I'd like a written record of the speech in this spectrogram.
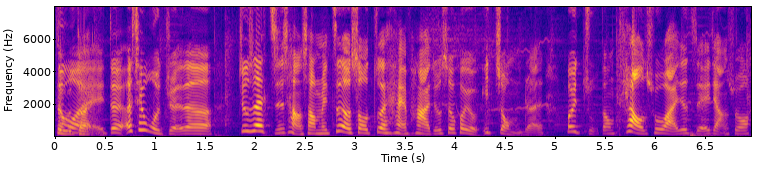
对不对？对，而且我觉得就是在职场上面，这个时候最害怕就是会有一种人会主动跳出来，就直接讲说：“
